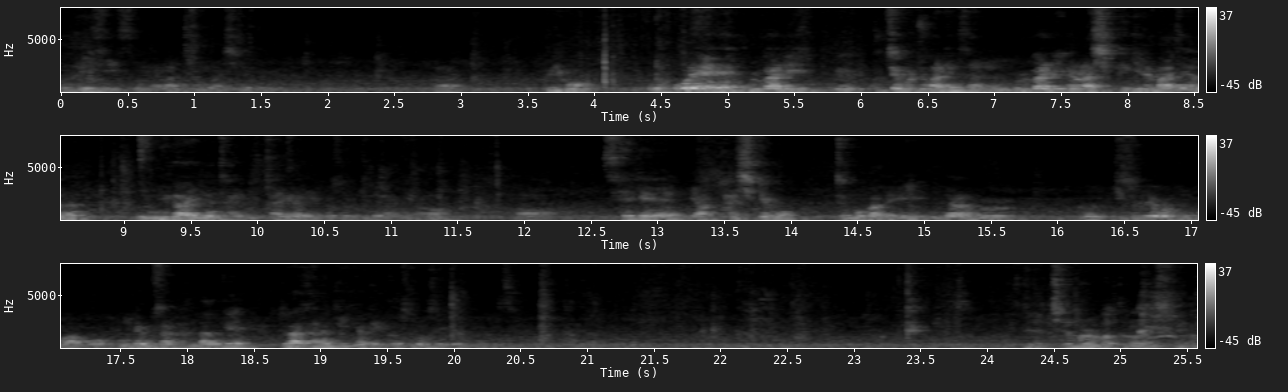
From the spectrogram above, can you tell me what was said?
홈페이지에 있습니다만 참고하시면 됩니다. 어, 그리고 그 올해 물관리 그 국제물주관 행사는 물관리 일어나시 100일을 맞이하는 의미가 있는 자리, 자리가 될 것으로 기대하며 어, 세계 약 80개국 전문가들이 우리나라 물 그 기술력을 공부하고 국내 무상을 한 단계 도약하는 계기가 될 것으로 저희들은 보고 있습니다. 감사합니다. 네, 질문을 받도록 하겠습니다.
